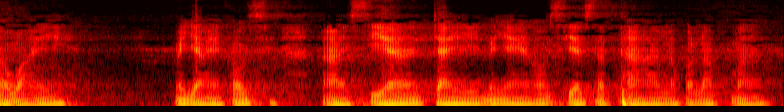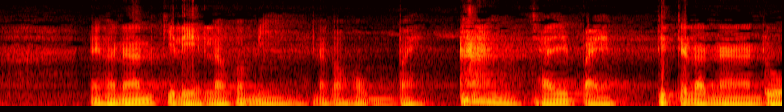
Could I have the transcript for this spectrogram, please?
ถวาย ไม่อยากให้เขา เสียใจไม่อยากให้เขาเสียศรัทธาเราก็รับมา ในขณะนั้นกิเลสเราก็มีแล้วก็ห่มไป ใช้ไปพิจารณาดู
